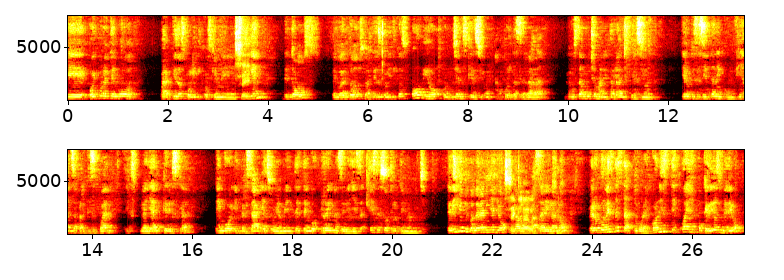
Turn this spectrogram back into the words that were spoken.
que hoy por hoy tengo partidos políticos que me siguen, de todos, tengo de todos los partidos políticos, obvio, con mucha discreción, a puerta cerrada. Me gusta mucho manejar la discreción. Quiero que se sientan en confianza para que se puedan explayar y crezcan. Tengo empresarias, obviamente, tengo reinas de belleza. Este es otro tema, Mitch te dije que cuando era niña yo jugaba pasarela, ¿no? Pero con esta estatura, con este cuerpo que Dios me dio,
